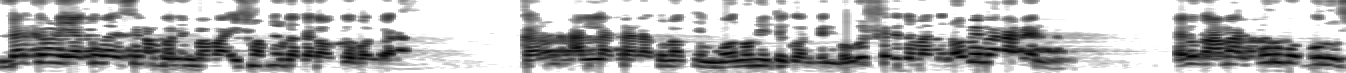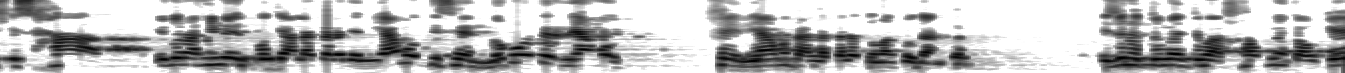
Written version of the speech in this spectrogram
যার কারণে ইয়াকুব আলাইসাল্লাম বলেন, বাবা, এই স্বপ্নের কথা কাউকে বলবে না। কারণ আল্লাহ তালা তোমাকে মনোনীত করবেন, ভবিষ্যতে তোমাকে নবী বানাবেন। এবং আমার পূর্বপুরুষ ইসহাক ইব্রাহিমের প্রতি আল্লাহ তাআলা যে নিয়ামত দিচ্ছেন নবুয়তের নিয়ামত, সেই নিয়ামত আল্লাহ তালা তোমাকেও দান করবেন। এই জন্য তুমি তোমার স্বপ্ন কাউকে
